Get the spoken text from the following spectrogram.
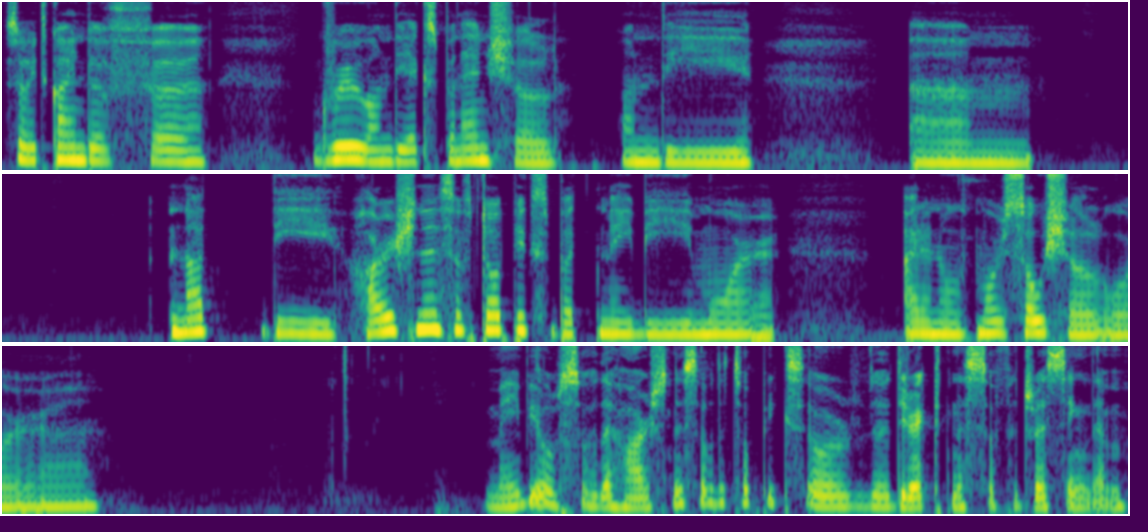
So it kind of uh, grew on the exponential, on the um, not the harshness of topics, but maybe more, I don't know, more social or. Uh, maybe also the harshness of the topics or the directness of addressing them.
